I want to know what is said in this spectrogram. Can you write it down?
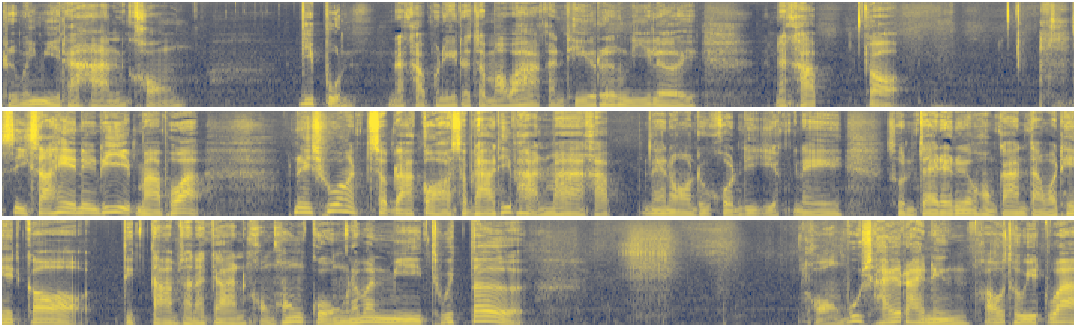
หรือไม่มีทหารของญี่ปุ่นนะครับ วันนี้เราจะมาว่ากันที่เรื่องนี้เลยนะครับ ก็อีกสาเหตุหนึ่งที่หยิบมาเพราะว่า ในช่วงสัปดาห์ก่อนสัปดาห์ที่ผ่านมาครับ แน่นอนทุกคนที่เกี่ยวในสนใจในเรื่องของการต่างประเทศก็ติดตามสถานการณ์ของฮ่องกง แล้วมันมี Twitter ของผู้ใช้รายหนึ่งเขาทวิตว่า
